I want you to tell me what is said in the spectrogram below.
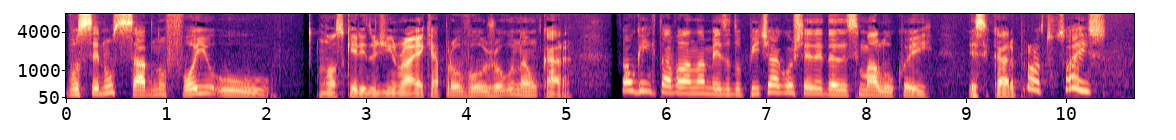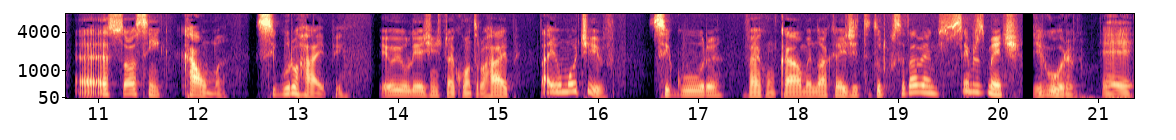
Você não sabe, não foi o nosso querido Jim Ryan que aprovou o jogo não, cara. Foi alguém que tava lá na mesa do pitch, ah, gostei da ideia desse maluco aí. Esse cara, pronto, só isso. É, é só assim, calma, segura o hype. Eu e o Lee, a gente não é contra o hype? Tá aí o motivo. Segura, vai com calma e não acredita em tudo que você tá vendo. Simplesmente. Segura. É.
